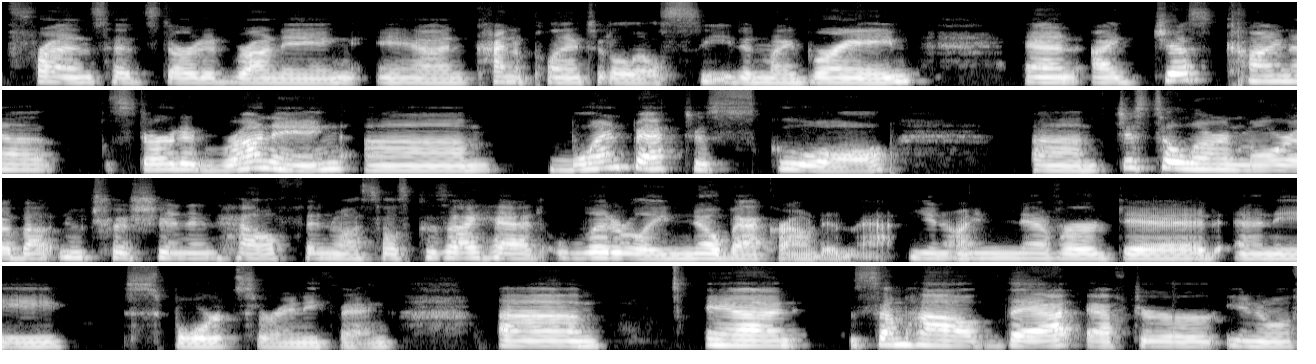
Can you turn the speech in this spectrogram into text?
friends had started running and kind of planted a little seed in my brain. And I just kind of started running um, went back to school um, just to learn more about nutrition and health and muscles because I had literally no background in that. You know, I never did any sports or anything. Um, and somehow that, after, you know, a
